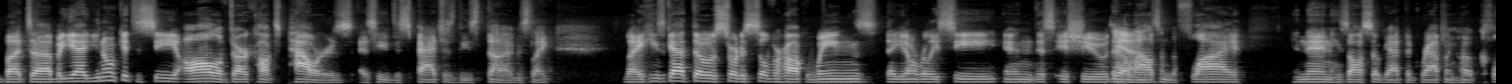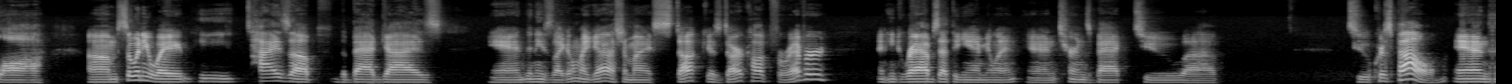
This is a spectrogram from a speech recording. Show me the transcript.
but uh, but yeah, you don't get to see all of Darkhawk's powers as he dispatches these thugs. Like like he's got those sort of Silverhawk wings that you don't really see in this issue that Yeah. allows him to fly. And then he's also got the grappling hook claw. Um, so anyway, he ties up the bad guys, and then he's like, "Oh my gosh, am I stuck as Darkhawk forever?" And he grabs at the amulet and turns back to uh, to Chris Powell. And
